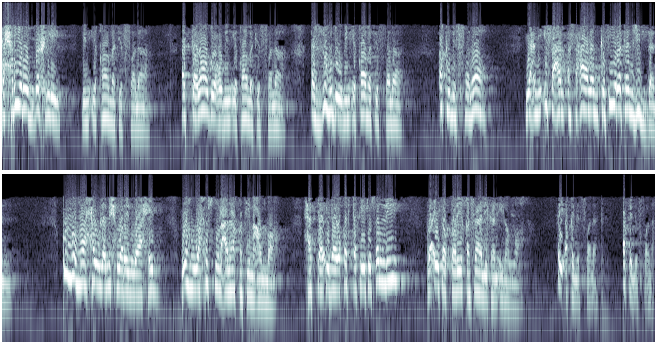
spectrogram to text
تحرير الدخل من إقامة الصلاة. التواضع من إقامة الصلاة الزهد من إقامة الصلاة. أقم الصلاة يعني افعل أفعالا كثيرة جدا كلها حول محور واحد وهو حسن العلاقة مع الله. حتى إذا وقفت كي تصلي رأيت الطريق سالكا إلى الله. أي أقم الصلاة أقم الصلاة.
